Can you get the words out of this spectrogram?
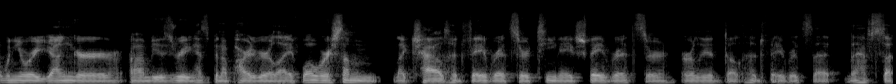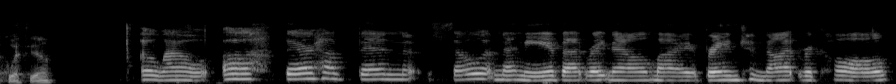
when you were younger um, because reading has been a part of your life what were some like childhood favorites or teenage favorites or early adulthood favorites that, that have stuck with you? Oh wow. Oh there have been so many that right now my brain cannot recall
